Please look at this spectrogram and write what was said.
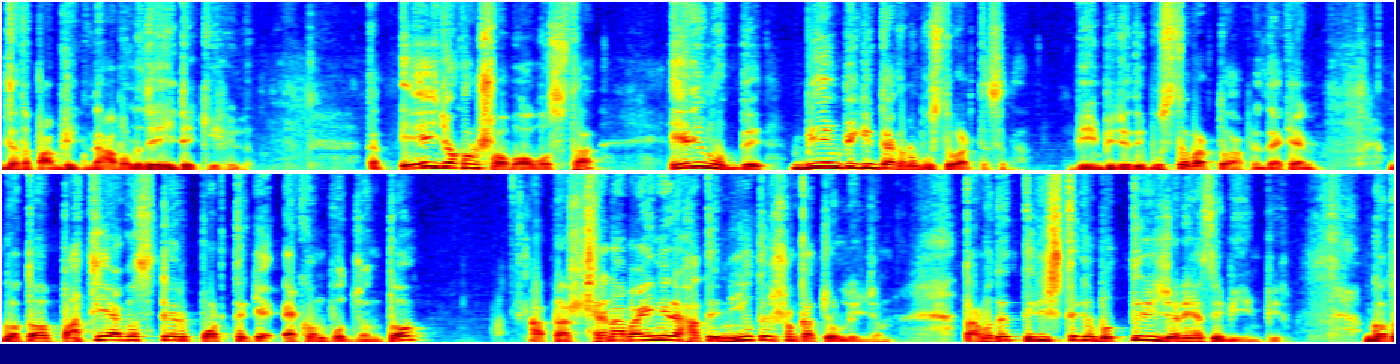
যাতে পাবলিক না বলে যে এইটা কি হলো। এই যখন সব অবস্থা, এরই মধ্যে বিএনপি কিন্তু এখনও বুঝতে পারতেছে না। বিএনপি যদি বুঝতে পারতো, আপনি দেখেন, গত পাঁচই আগস্টের পর থেকে এখন পর্যন্ত আপনার সেনাবাহিনীর হাতে নিহতের সংখ্যা চল্লিশ জন। তার মধ্যে তিরিশ থেকে বত্রিশ জনই আছে বিএনপির গত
